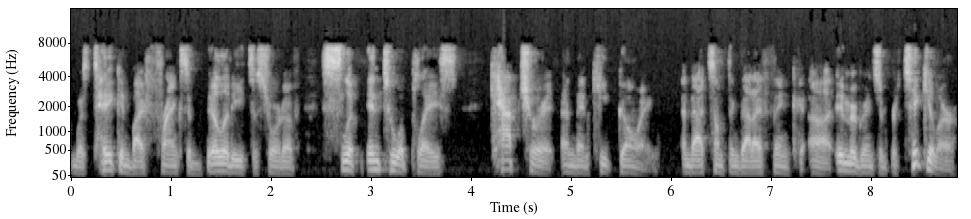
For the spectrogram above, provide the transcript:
was taken by Frank's ability to sort of slip into a place, capture it, and then keep going. And that's something that I think uh, immigrants in particular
